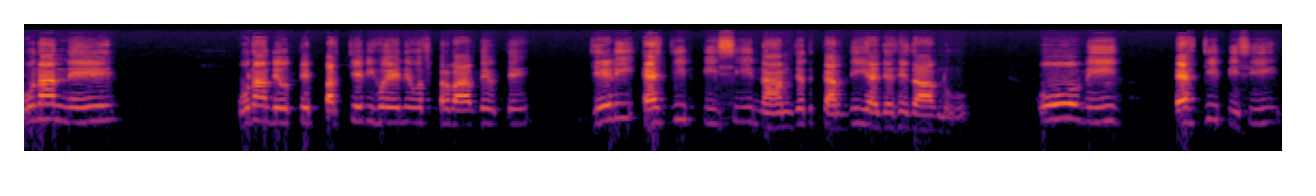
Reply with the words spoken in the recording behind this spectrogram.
ਉਹਨਾਂ ਨੇ, ਉਹਨਾਂ ਦੇ ਉੱਤੇ ਪਰਚੇ ਵੀ ਹੋਏ ਨੇ ਉਸ ਪਰਿਵਾਰ ਦੇ ਉੱਤੇ। ਜਿਹੜੀ ਐਸਜੀਪੀਸੀ ਨਾਮਜ਼ਦ ਕਰਦੀ ਹੈ ਜਥੇਦਾਰ ਨੂੰ, ਉਹ ਵੀ ਐਸਜੀਪੀਸੀ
